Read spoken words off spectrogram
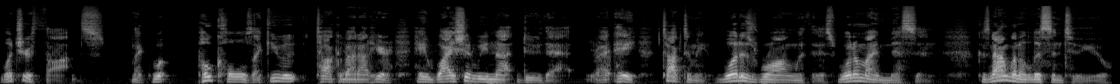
What's your thoughts? Like what poke holes like you talk about out here. Hey, why should we not do that? Right? Hey, talk to me. What is wrong with this? What am I missing? Cause now I'm going to listen to you.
